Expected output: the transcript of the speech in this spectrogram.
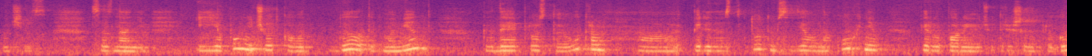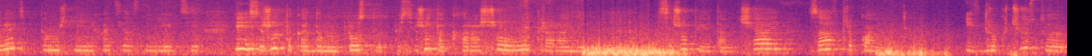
случился в сознании. И я помню четко, вот был этот момент, когда я просто утром а, перед институтом сидела на кухне, Первую пару я что-то решила прогулять, потому что мне не хотелось на нее идти. И я сижу такая, думаю, просто вот посижу так хорошо, утро раннее. Сижу, пью там чай, завтракаю. И вдруг чувствую,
